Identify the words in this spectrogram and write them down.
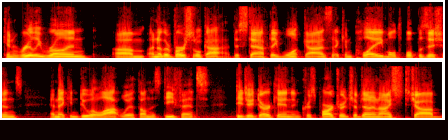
Can really run um, another versatile guy. The staff they want guys that can play multiple positions and they can do a lot with on this defense. DJ Durkin and Chris Partridge have done a nice job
